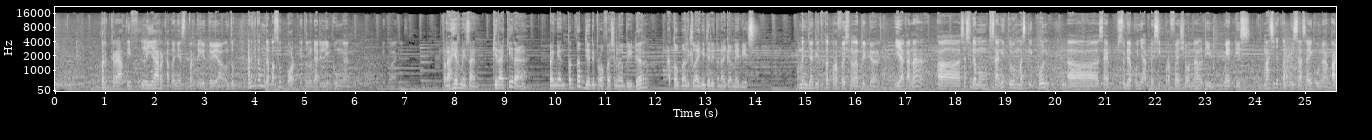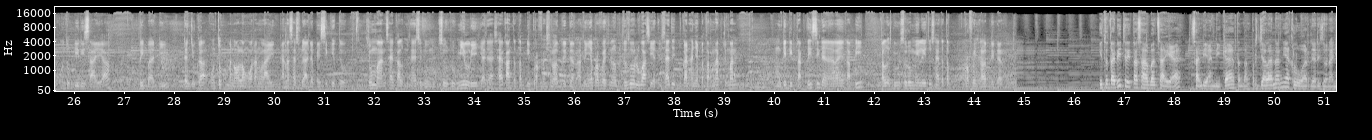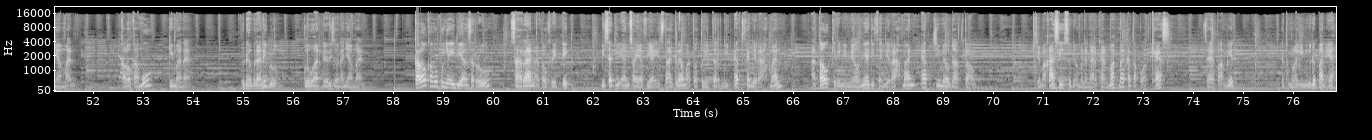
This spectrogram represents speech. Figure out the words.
berkreatif liar katanya seperti itu ya untuk karena kita mendapat support gitu loh dari lingkungan aja sih. Terakhir nih San, kira-kira pengen tetap jadi professional breeder atau balik lagi jadi tenaga medis? menjadi tetap professional breeder. Iya karena uh, saya sudah memutuskan itu meskipun uh, saya sudah punya basic profesional di medis, masih tetap bisa saya gunakan untuk diri saya pribadi dan juga untuk menolong orang lain karena saya sudah ada basic itu. Cuman saya kalau misalnya suruh suruh milih ya saya akan tetap di professional breeder. Artinya professional breeder itu luas ya. Saya bukan hanya peternak cuman mungkin di praktisi dan lain-lain tapi kalau suruh milih itu saya tetap professional breeder. Itu tadi cerita sahabat saya, Sandi Andika, tentang perjalanannya keluar dari zona nyaman. Kalau kamu, gimana? Udah berani belum keluar dari zona nyaman? Kalau kamu punya ide yang seru, saran atau kritik, bisa DM saya via Instagram atau Twitter di @vendirahman atau kirim emailnya di vendirahman@gmail.com. Terima kasih sudah mendengarkan makna kata podcast. Saya pamit. Ketemu lagi minggu depan ya.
